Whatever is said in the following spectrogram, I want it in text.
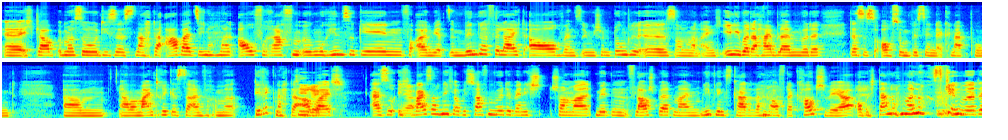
äh, ich glaube immer so dieses nach der Arbeit sich nochmal aufraffen, irgendwo hinzugehen, vor allem jetzt im Winter vielleicht auch, wenn es irgendwie schon dunkel ist und man eigentlich eh lieber daheim bleiben würde, das ist auch so ein bisschen der Knackpunkt. Ähm, aber mein Trick ist da einfach immer direkt nach der direkt. Arbeit. Also ich ja. weiß auch nicht, ob ich es schaffen würde, wenn ich schon mal mit einem Flauschbert, meinem Lieblingskater, da mal auf der Couch wäre. Ob ich dann nochmal losgehen würde,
